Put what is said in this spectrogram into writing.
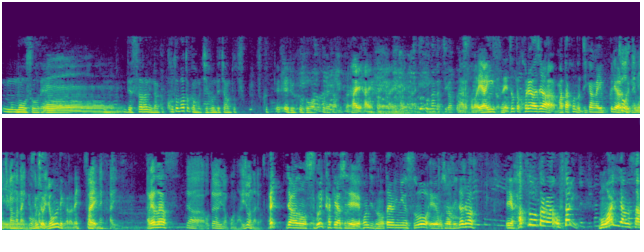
も妄想うで。でさらになんか言葉とかも自分でちゃんとつ作ってエルフ語はこれだみたいな、はいはいはいはいはい。なるほど。いや、いいっすね。ちょっとこれはじゃあ、また今度時間がゆっくりあるときに、そうですねもう時間がないんですむしろ読んでからね。そうですね。はい。ありがとうございます。じゃあ、お便りのコーナーは以上になりますかね。はい。じゃあ、あの、すごい駆け足で本日のお便りニュースを、えーお知らせいたします。えー初オタがお二人、モアイアンさ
